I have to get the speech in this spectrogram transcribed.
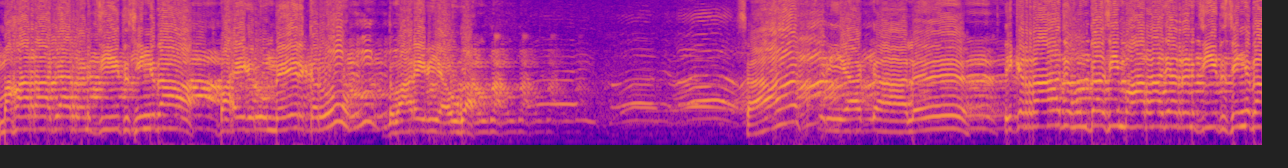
ਮਹਾਰਾਜਾ ਰਣਜੀਤ ਸਿੰਘ ਦਾ, ਵਾਹਿਗੁਰੂ ਮਿਹਰ ਕਰੂ, ਦੁਬਾਰੇ ਵੀ ਆਊਗਾ। ਸਤਿ ਸ੍ਰੀ ਅਕਾਲ। ਇੱਕ ਰਾਜ ਹੁੰਦਾ ਸੀ ਮਹਾਰਾਜਾ ਰਣਜੀਤ ਸਿੰਘ ਦਾ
